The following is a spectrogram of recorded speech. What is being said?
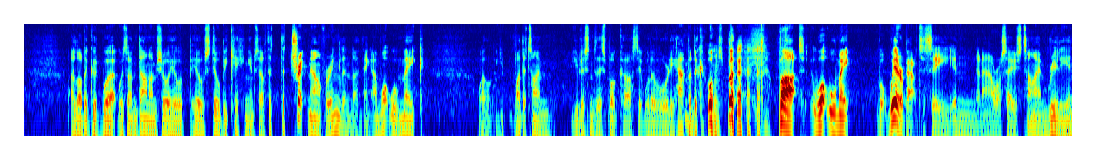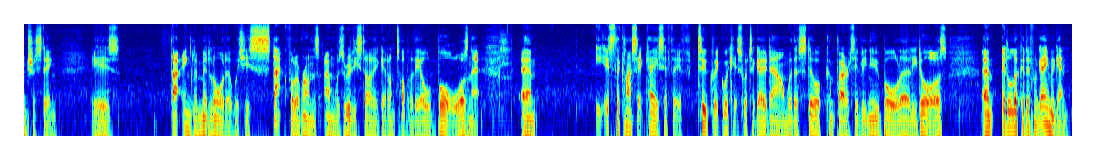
a lot of good work was undone. I'm sure he'll he'll still be kicking himself. The, the trick now for England, I think, and what will make, well, by the time you listen to this podcast, it will have already happened, of course. But but what will make what we're about to see in an hour or so's time really interesting is that England middle order, which is stacked full of runs and was really starting to get on top of the old ball, wasn't it? Um, it's the classic case. If if two quick wickets were to go down with a still comparatively new ball early doors, um, it'll look a different game again.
